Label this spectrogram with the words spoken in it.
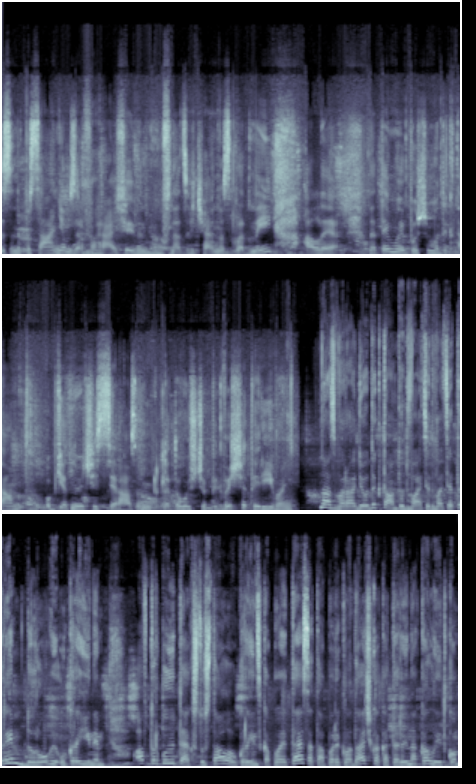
за написанням, за орфографією. Він був надзвичайно складний, але на те ми пишемо диктант, об'єднуючись всі разом для того, щоб підвищити рівень Назва радіодиктанту 2023 Дороги України. Авторкою тексту стала українська поетеса та перекладачка Катерина Калитко.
